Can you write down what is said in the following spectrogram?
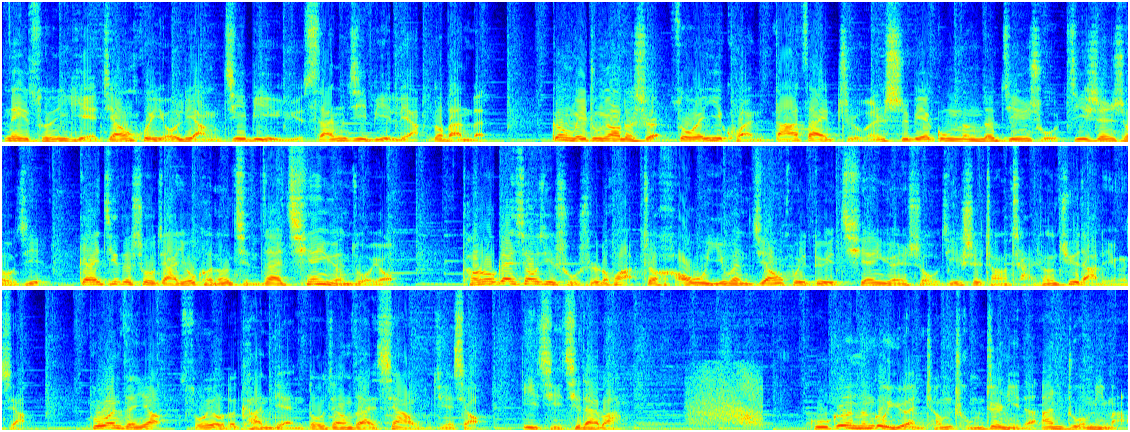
内存也将会有 2GB 与 3GB 两个版本。更为重要的是，作为一款搭载指纹识别功能的金属机身手机，该机的售价有可能仅在千元左右。倘若该消息属实的话，这毫无疑问将会对千元手机市场产生巨大的影响。不管怎样，所有的看点都将在下午揭晓，一起期待吧。谷歌能够远程重置你的安卓密码，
